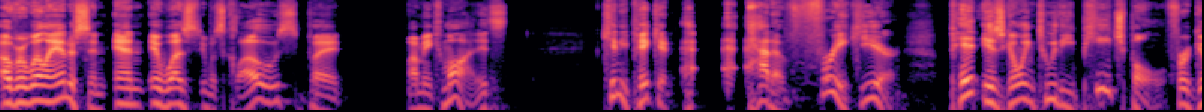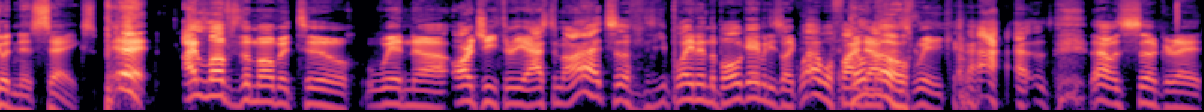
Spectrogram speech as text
over Will Anderson, and it was it was close. But I mean, come on, it's Kenny Pickett ha- had a freak year. Pitt is going to the Peach Bowl for goodness sakes. Pitt. I loved the moment too when uh, RG3 asked him, "All right, so you played in the bowl game?" And he's like, "Well, we'll find out know." this week." that, was, that was so great.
